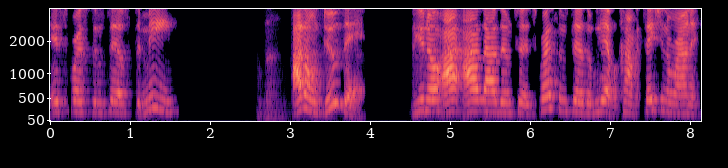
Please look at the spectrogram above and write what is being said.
express themselves to me, I don't do that. You know, I, I allow them to express themselves and we have a conversation around it.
